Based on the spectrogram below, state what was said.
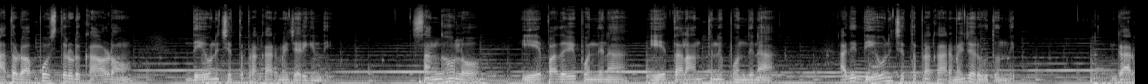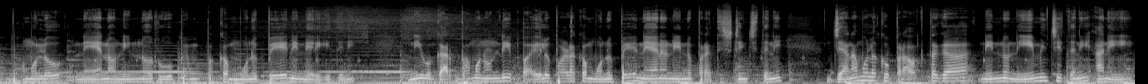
అతడు అపోస్తరుడు కావడం దేవుని చిత్త ప్రకారమే జరిగింది. సంఘంలో ఏ పదవి పొందినా ఏ తలాంతుని పొందినా అది దేవుని చిత్త ప్రకారమే జరుగుతుంది. గర్భములో నేను నిన్ను రూపింపక మునుపే నిన్నెరిగి తిని నీవు గర్భము నుండి బయలుపడక మునుపే నేను నిన్ను ప్రతిష్ఠించి తిని జనములకు ప్రవక్తగా నిన్ను నియమించి తిని అని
